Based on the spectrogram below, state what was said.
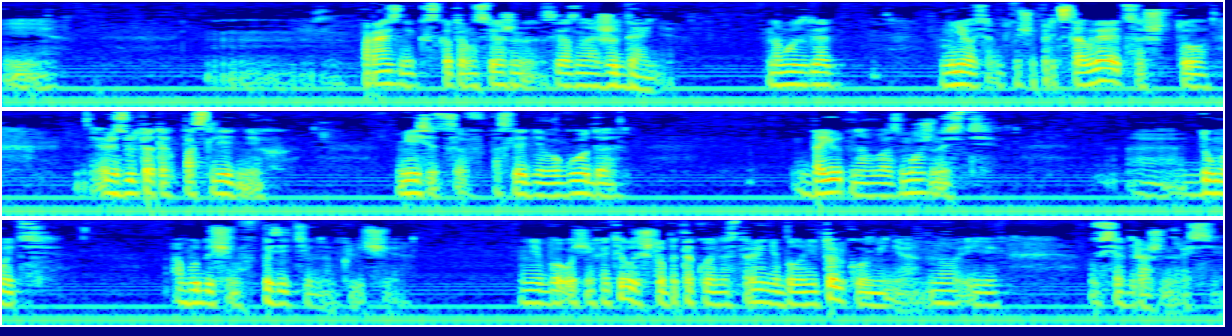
и праздник, с которым связано, связано ожидание. На мой взгляд, мне, во всяком случае, представляется, что в результатах последних месяцев, последнего года дают нам возможность э, думать о будущем в позитивном ключе. Мне бы очень хотелось, чтобы такое настроение было не только у меня, но и у всех граждан России.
